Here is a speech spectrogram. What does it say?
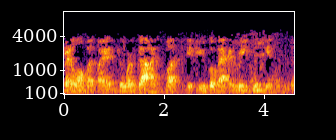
bread alone but by the word of God. But if you go back and read again, the,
